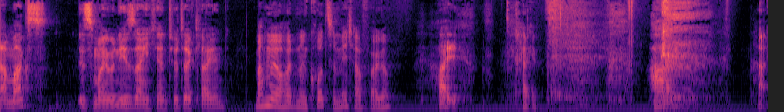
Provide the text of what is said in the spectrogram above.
Na, Max, ist Mayonnaise eigentlich ein Twitter-Client? Machen wir heute eine kurze Meta-Folge. Hi. Hi. Hi. Hi.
